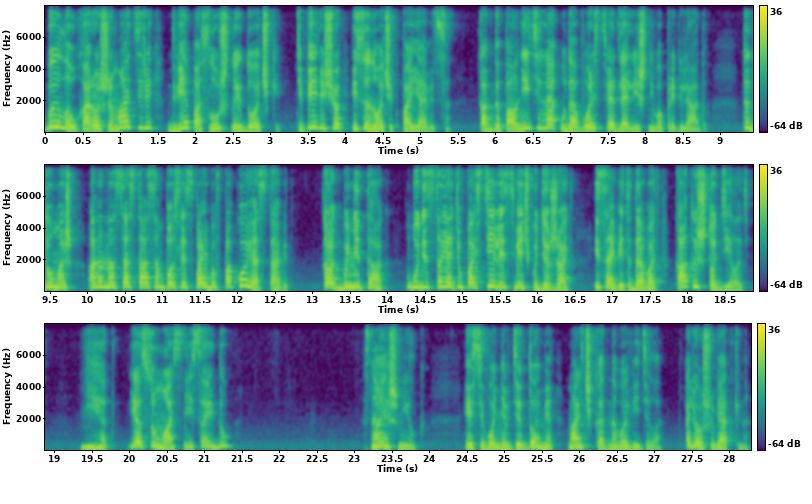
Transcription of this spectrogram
Было у хорошей матери две послушные дочки. Теперь еще и сыночек появится. Как дополнительное удовольствие для лишнего пригляду. Ты думаешь, она нас со Стасом после свадьбы в покое оставит? Как бы не так. Будет стоять у постели и свечку держать. И советы давать, как и что делать. Нет, я с ума с ней сойду. Знаешь, Милк, я сегодня в детдоме мальчика одного видела. Алешу Вяткина.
